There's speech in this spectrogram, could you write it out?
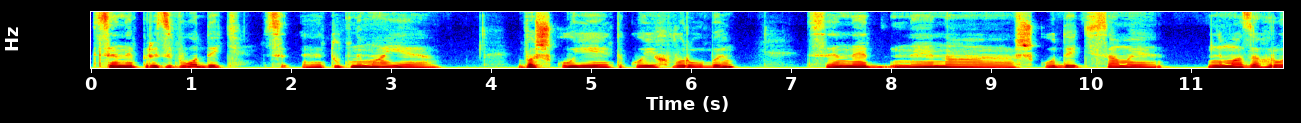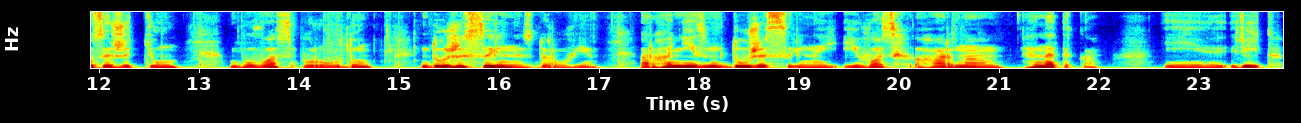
це не призводить, е, тут немає важкої такої хвороби, це не не нашкодить саме, нема загрози життю, бо у вас по роду дуже сильне здоров'я, організм дуже сильний, і у вас гарна генетика і рід.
